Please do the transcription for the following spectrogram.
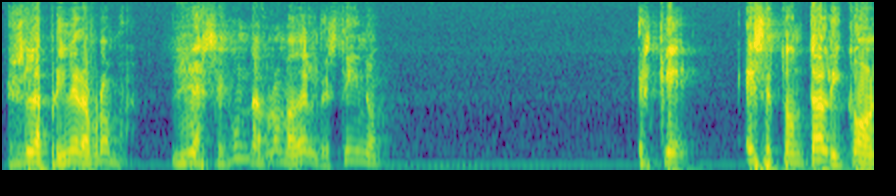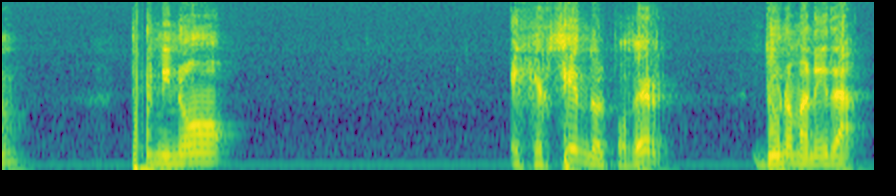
Es la primera broma. La segunda broma del destino es que ese tontalicón terminó ejerciendo el poder de una manera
